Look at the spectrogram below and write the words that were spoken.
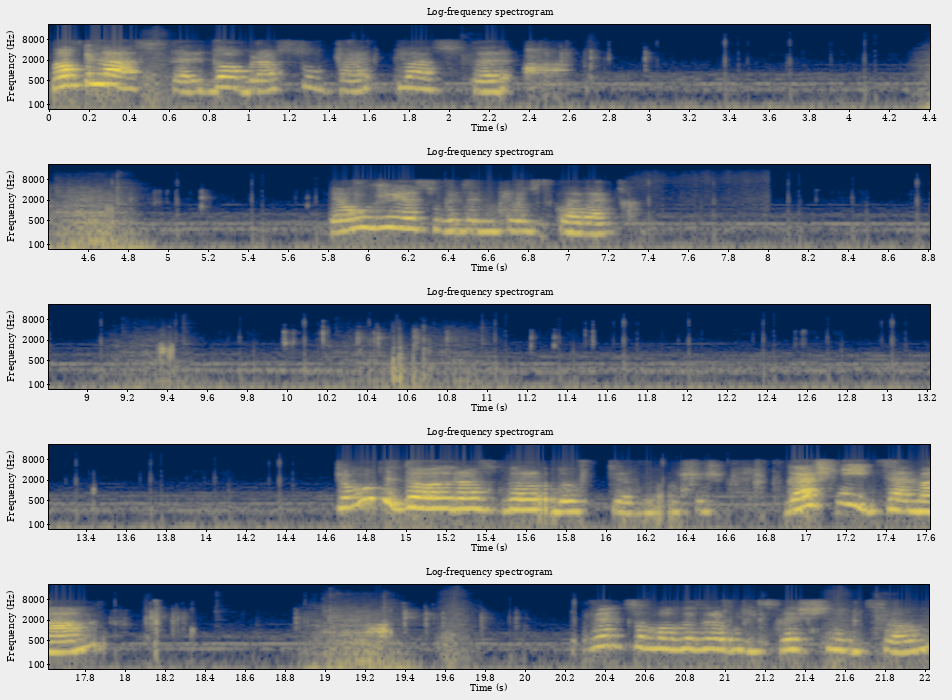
Mam plaster, dobra, super, plaster. Ja użyję sobie ten plasterek. Czemu ty to od razu do lodówki odnosisz? Gaśnicę mam. Wiem, co mogę zrobić z gaśnicą.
